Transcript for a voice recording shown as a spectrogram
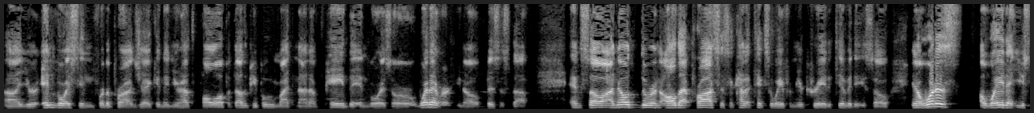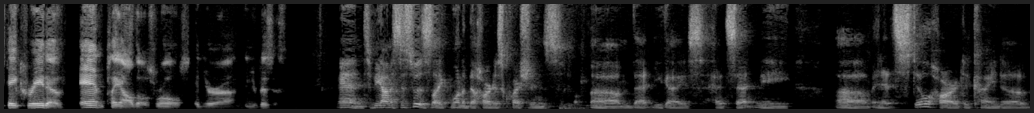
Uh, you're invoicing for the project, and then you have to follow up with other people who might not have paid the invoice or whatever, you know, business stuff. And so I know during all that process, it kind of takes away from your creativity. So, you know, what is a way that you stay creative and play all those roles in your uh, in your business? And to be honest, this was like one of the hardest questions um, that you guys had sent me, um, and it's still hard to kind of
